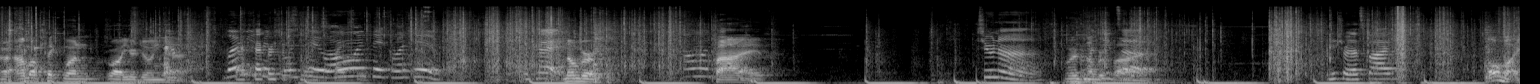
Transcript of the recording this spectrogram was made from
Uh, okay. All right, I'm gonna pick one while you're doing that. Let My me pick one too. smelling I spicy. want to pick one too. Okay. Number I wanna pick five. Tuna. Where's on my number pizza. five? You sure that's five? Oh my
